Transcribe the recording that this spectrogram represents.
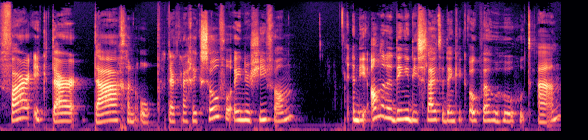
vaar ik daar dagen op. Daar krijg ik zoveel energie van. En die andere dingen die sluiten denk ik ook wel heel goed aan.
